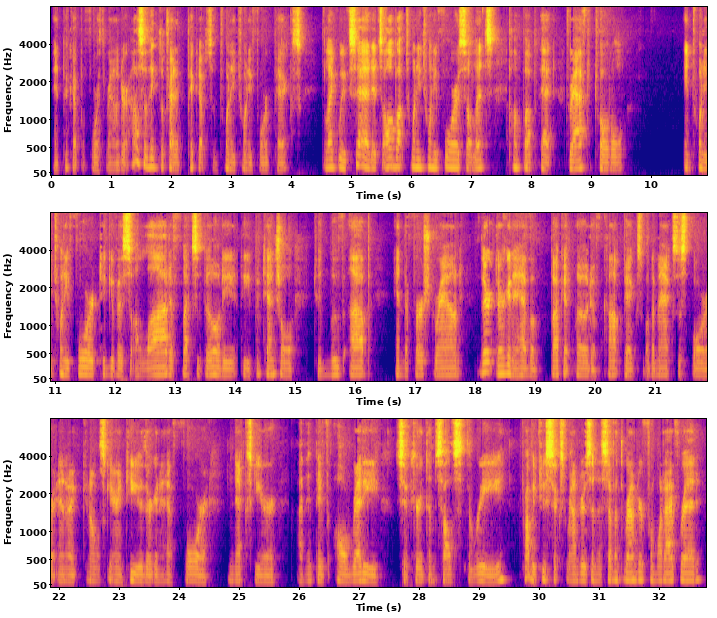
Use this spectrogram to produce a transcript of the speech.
and pick up a fourth rounder. I also think they'll try to pick up some 2024 picks. Like we've said, it's all about 2024, so let's pump up that draft total in 2024 to give us a lot of flexibility, the potential to move up in the first round. They're they're going to have a bucket load of comp picks. Well, the max is four, and I can almost guarantee you they're going to have four next year. I think they've already secured themselves three, probably two six rounders and a seventh rounder from what I've read.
